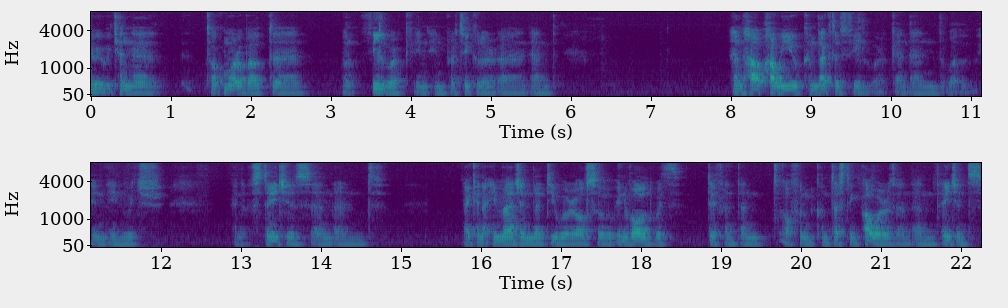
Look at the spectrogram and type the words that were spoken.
Maybe we can uh, talk more about uh, well, fieldwork in in particular uh, and and how, how you conducted fieldwork and and in in which kind of stages and and I can imagine that you were also involved with different and often contesting powers and, and agents.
